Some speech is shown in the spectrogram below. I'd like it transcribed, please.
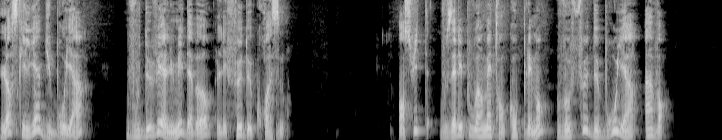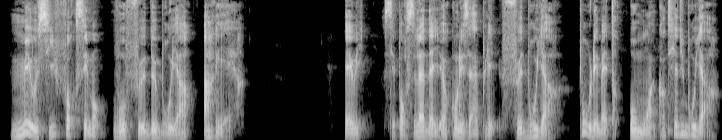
Lorsqu'il y a du brouillard, vous devez allumer d'abord les feux de croisement. Ensuite, vous allez pouvoir mettre en complément vos feux de brouillard avant, mais aussi forcément vos feux de brouillard arrière. Eh oui, c'est pour cela d'ailleurs qu'on les a appelés feux de brouillard pour les mettre au moins quand il y a du brouillard.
